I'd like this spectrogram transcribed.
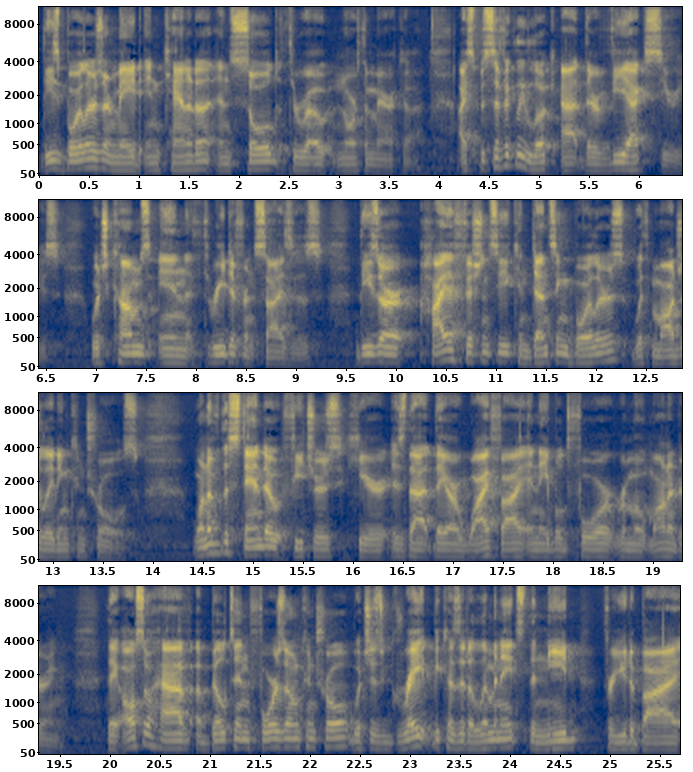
These boilers are made in Canada and sold throughout North America. I specifically look at their VX series, which comes in three different sizes. These are high efficiency condensing boilers with modulating controls. One of the standout features here is that they are Wi-Fi enabled for remote monitoring. They also have a built-in four-zone control, which is great because it eliminates the need for you to buy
